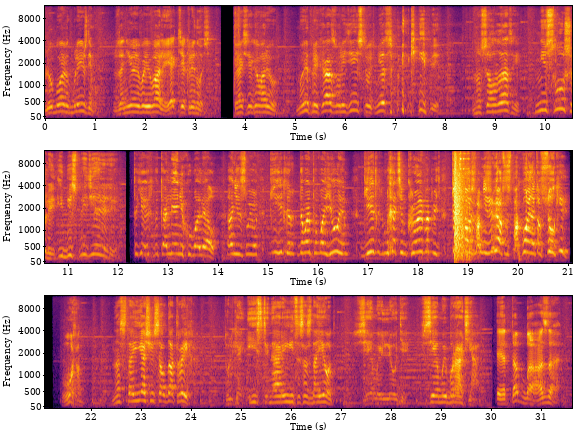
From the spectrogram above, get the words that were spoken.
Любовь к ближнему. За нее и воевали, я тебе клянусь. Я тебе говорю, мы приказывали действовать методом экипи, но солдаты не слушали и беспределили. Да я их на коленях умолял. Они за свое Гитлер, давай повоюем. Гитлер, мы хотим крови попить. Да что же вам не живется спокойно-то, суки? Вот он, настоящий солдат Рейха. Только истинный арийцы сознает. Все мы люди, все мы братья. Это база.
